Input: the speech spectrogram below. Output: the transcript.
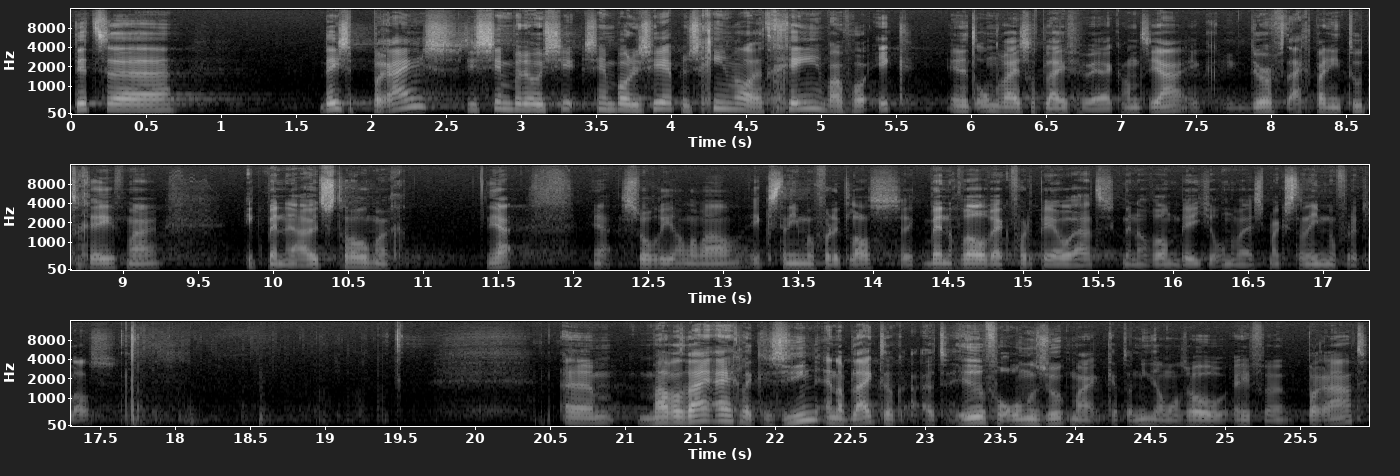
Dit, uh, deze prijs die symboliseert, symboliseert misschien wel hetgeen waarvoor ik in het onderwijs wil blijven werken. Want ja, ik, ik durf het eigenlijk bijna niet toe te geven, maar ik ben een uitstromer. Ja, ja, sorry allemaal. Ik sta niet meer voor de klas. Ik ben nog wel werk voor de PO-raad, dus ik ben nog wel een beetje onderwijs, maar ik sta niet meer voor de klas. Um, maar wat wij eigenlijk zien, en dat blijkt ook uit heel veel onderzoek, maar ik heb dat niet allemaal zo even paraat,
